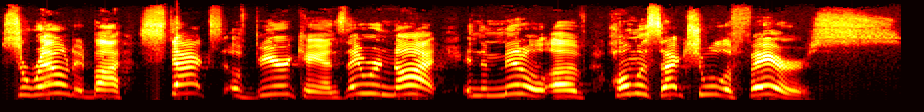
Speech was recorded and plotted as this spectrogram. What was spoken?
surrounded by stacks of beer cans. They were not in the middle of homosexual affairs.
